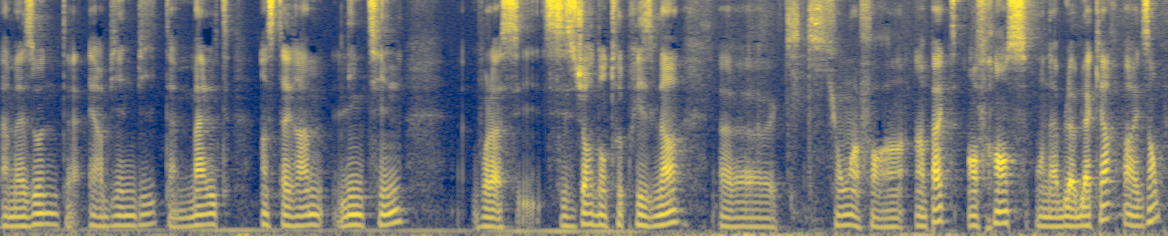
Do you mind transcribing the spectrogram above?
Amazon, tu as Airbnb, tu as Malte, Instagram, LinkedIn. Voilà, c'est ce genre d'entreprises-là euh, qui, ont un fort impact. En France, on a Blablacar par exemple.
